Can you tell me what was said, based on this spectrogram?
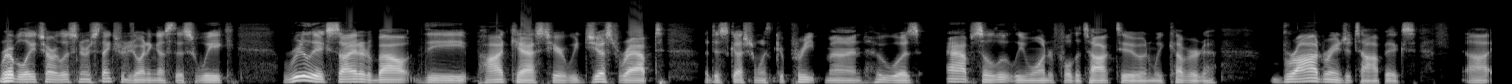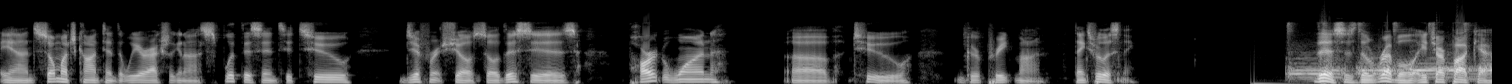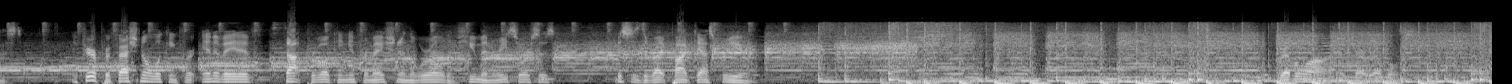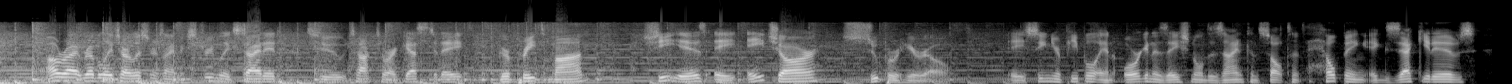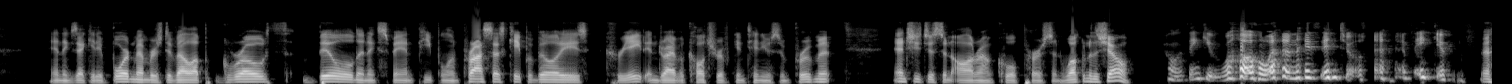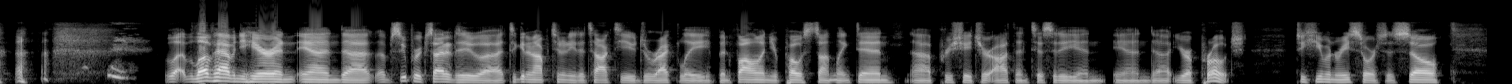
Rebel HR listeners, thanks for joining us this week. Really excited about the podcast here. We just wrapped a discussion with Gurpreet Mann, who was absolutely wonderful to talk to, and we covered a broad range of topics uh, and so much content that we are actually going to split this into two different shows. So this is part one of two Gurpreet Mann. Thanks for listening. This is the Rebel HR Podcast. If you're a professional looking for innovative, thought provoking information in the world of human resources, this is the right podcast for you. Rebel on, HR Rebels. All right, Rebel HR listeners, I am extremely excited to talk to our guest today, Gurpreet Mann. She is a HR superhero a senior people and organizational design consultant helping executives and executive board members develop growth, build and expand people and process capabilities, create and drive a culture of continuous improvement. And she's just an all around cool person. Welcome to the show. Oh, thank you. Whoa, what a nice intro. thank you. love having you here, and and uh, I'm super excited to uh, to get an opportunity to talk to you directly. Been following your posts on LinkedIn. Uh, appreciate your authenticity and and uh, your approach to human resources. So.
